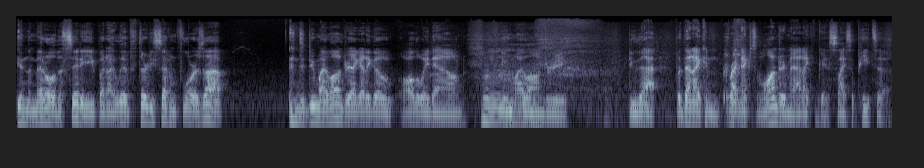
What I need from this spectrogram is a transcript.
in the middle of the city, but I live 37 floors up. And to do my laundry, I got to go all the way down, do my hmm. laundry, do that. But then I can right next to the laundromat, I can get a slice of pizza.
